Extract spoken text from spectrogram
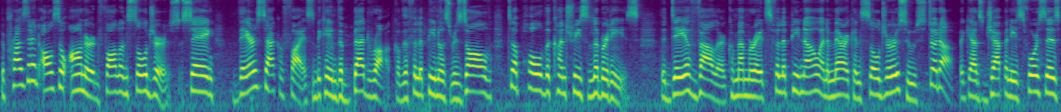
The president also honored fallen soldiers, saying their sacrifice became the bedrock of the Filipinos' resolve to uphold the country's liberties. The Day of Valor commemorates Filipino and American soldiers who stood up against Japanese forces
